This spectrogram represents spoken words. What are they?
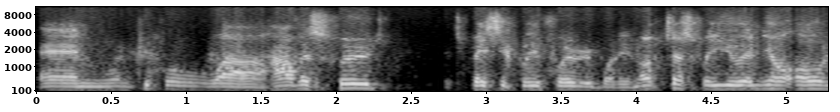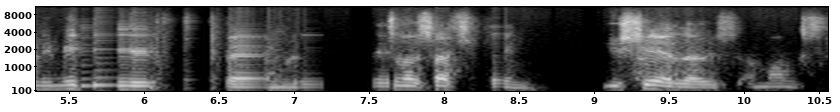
And when people uh, harvest food, it's basically for everybody, not just for you and your own immediate family. There's no such thing. You share those amongst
